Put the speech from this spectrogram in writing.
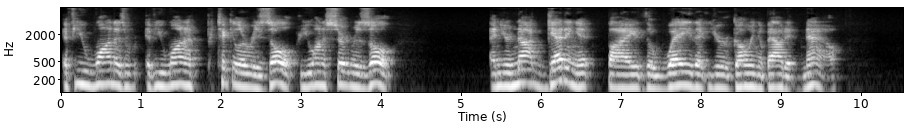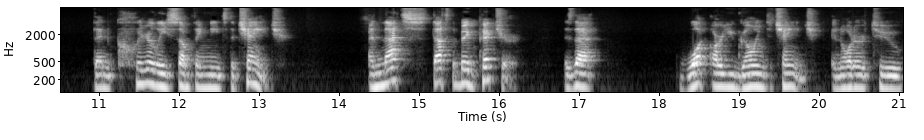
If you want a, if you want a particular result or you want a certain result and you're not getting it by the way that you're going about it now, then clearly something needs to change. And that's that's the big picture is that what are you going to change in order to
